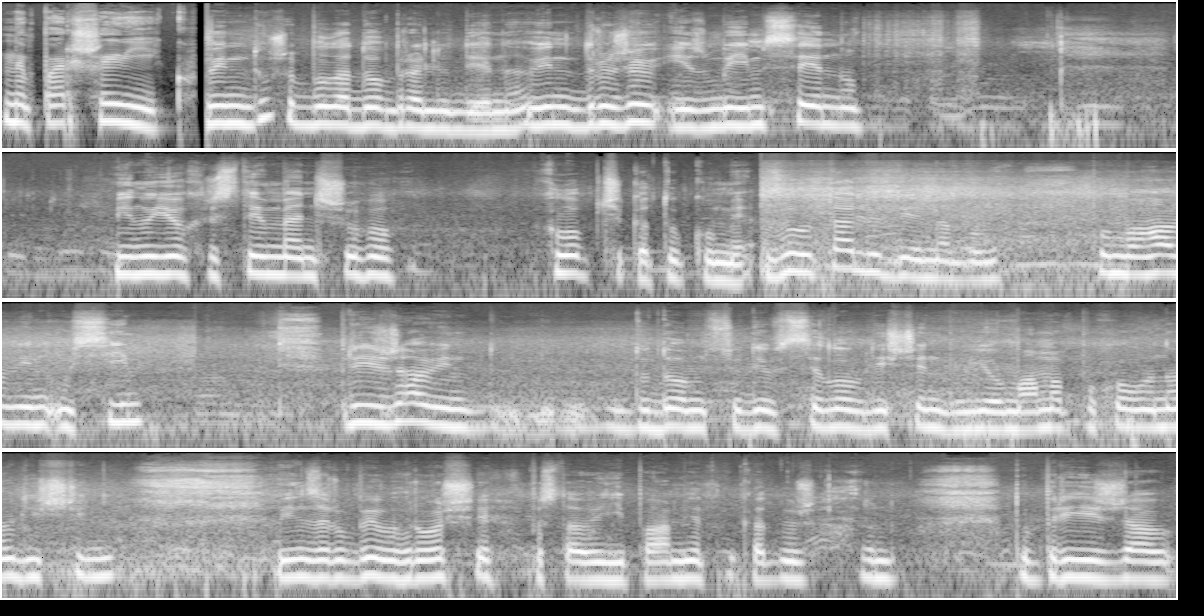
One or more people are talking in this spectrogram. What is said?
не перший рік. Він дуже була добра людина. Він дружив із моїм сином. Він у його хрестив меншого хлопчика Тукуми. Золота людина була. Помагав він усім. Приїжджав він додому сюди, в село в Ліщин, бо його мама похована в Ліщині. Він заробив гроші, поставив їй пам'ятника дуже гарно. То приїжджав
